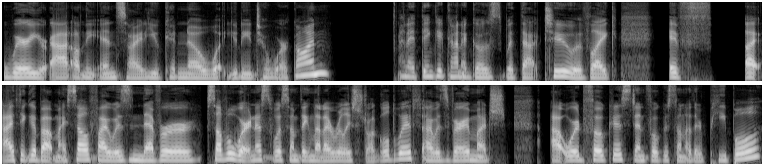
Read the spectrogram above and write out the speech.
where you're at on the inside, you can know what you need to work on. And I think it kind of goes with that too of like if I, I think about myself, I was never self awareness was something that I really struggled with. I was very much outward focused and focused on other people.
